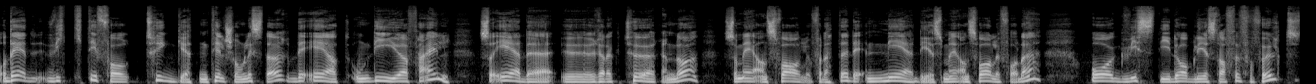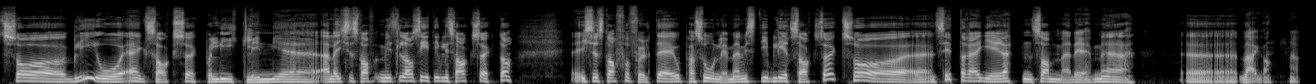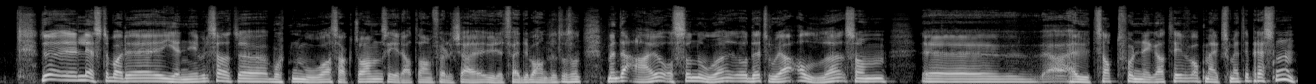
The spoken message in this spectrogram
Og det er viktig for tryggheten til journalister. Det er at om de gjør feil, så er det uh, redaktøren da som er ansvarlig for dette. Det er mediet som er ansvarlig for det. Og hvis de da blir straffeforfulgt, så blir jo jeg saksøkt på lik linje Eller ikke straff, la oss si at de blir saksøkt, da. Ikke straffeforfulgt, det er jo personlig, men hvis de blir saksøkt, så eh, sitter jeg i retten sammen med de med uh, hver gang. Ja. Du leste bare gjengivelse av dette Borten Moe har sagt, og han sier at han føler seg urettferdig behandlet og sånn. Men det er jo også noe, og det tror jeg alle som uh, er utsatt for negativ oppmerksomhet i pressen,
